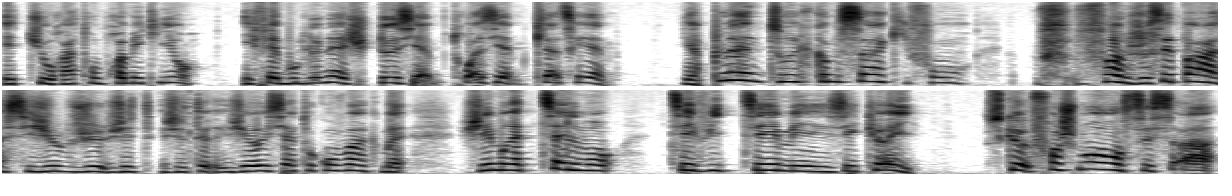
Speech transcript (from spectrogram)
et tu auras ton premier client. Effet boule de neige, deuxième, troisième, quatrième. Il y a plein de trucs comme ça qui font. Enfin, je sais pas si je, je- j'ai réussi à te convaincre, mais j'aimerais tellement t'éviter mes écueils. Parce que franchement, c'est ça.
